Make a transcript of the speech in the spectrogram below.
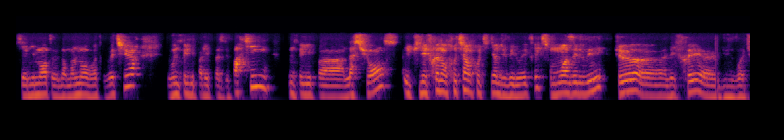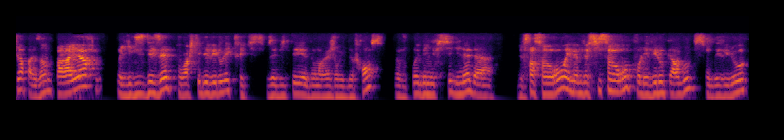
qui alimente normalement votre voiture. Vous ne payez pas les places de parking, vous ne payez pas l'assurance. Et puis les frais d'entretien au quotidien du vélo électrique sont moins élevés que euh, les frais euh, d'une voiture, par exemple. Par ailleurs, il existe des aides pour acheter des vélos électriques. Si vous habitez dans la région Île-de-France, vous pouvez bénéficier d'une aide à, de 500 euros et même de 600 euros pour les vélos cargo, qui sont des vélos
